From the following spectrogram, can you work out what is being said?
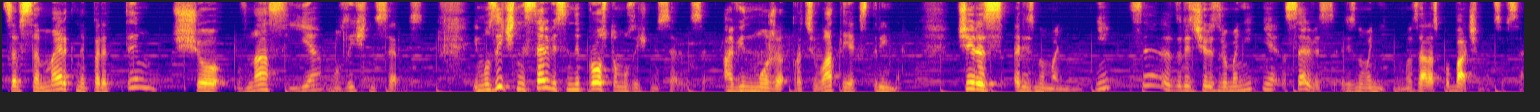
Це все меркне перед тим, що в нас є музичні сервіси. І музичні сервіси не просто музичні сервіси, а він може працювати як стрімер. Через різноманітні це через різноманітні сервіси. Різноманітні. Ми зараз побачимо це все.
